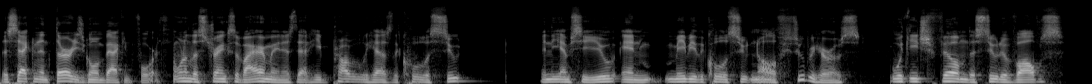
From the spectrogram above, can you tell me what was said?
the second and third he's going back and forth. One of the strengths of Iron Man is that he probably has the coolest suit in the MCU and maybe the coolest suit in all of superheroes. With each film, the suit evolves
